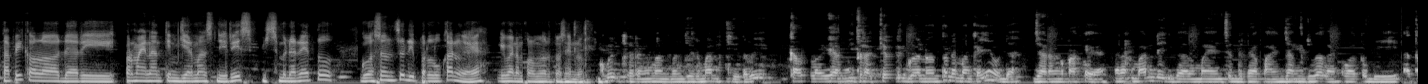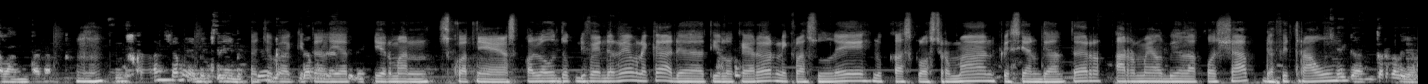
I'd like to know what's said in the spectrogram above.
tapi kalau dari permainan tim Jerman sendiri se- sebenarnya tuh Gosens tuh diperlukan nggak ya gimana kalau menurut Mas Hendro? Gue jarang nonton Jerman sih, tapi kalau yang terakhir gue nonton emang kayaknya udah jarang kepake ya. Karena kemarin dia juga lumayan cedera panjang juga kan waktu di Atalanta kan. Mhm. Dan sekarang siapa ya back kirinya? Back Nah, kiri coba kita udah lihat. Jerman squadnya ya. Kalau untuk defendernya mereka ada Thilo Kehrer, Niklas Sule, Lukas Klosterman, Christian Ganter, Armel Bela Koshap, David Raum, Kayaknya ganter kali ya.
